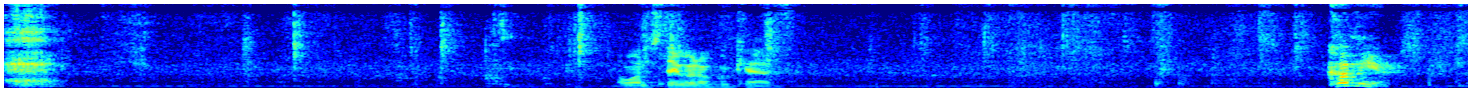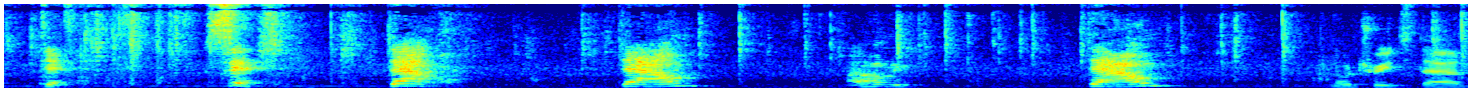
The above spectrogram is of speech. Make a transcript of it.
I want to stay with Uncle Kev. Come here. Dick. Sit. Down. Down. I don't need. Down. No treats, Dad.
